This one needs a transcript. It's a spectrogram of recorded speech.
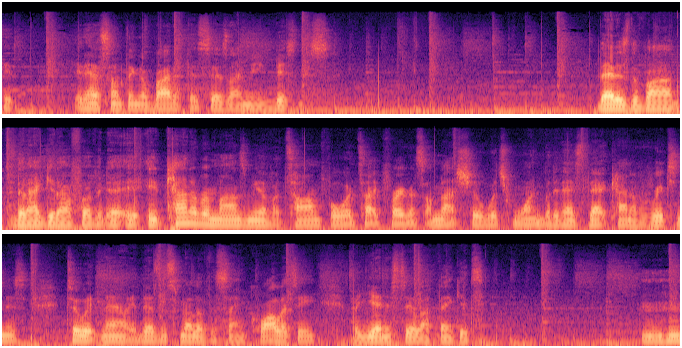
it, it has something about it that says I mean business. That is the vibe that I get off of it. It, it kind of reminds me of a Tom Ford type fragrance. I'm not sure which one, but it has that kind of richness to it. Now, it doesn't smell of the same quality, but yet and still I think it's mm-hmm,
